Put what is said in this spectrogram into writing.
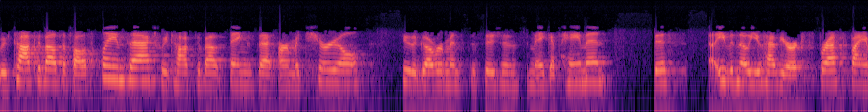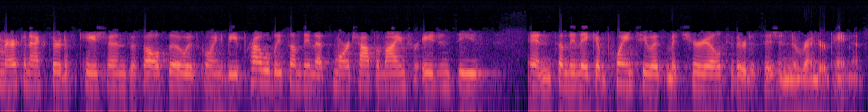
We've talked about the False Claims Act. We talked about things that are material to the government's decisions to make a payment. This, even though you have your Express Buy American Act certifications, this also is going to be probably something that's more top of mind for agencies and something they can point to as material to their decision to render payments.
